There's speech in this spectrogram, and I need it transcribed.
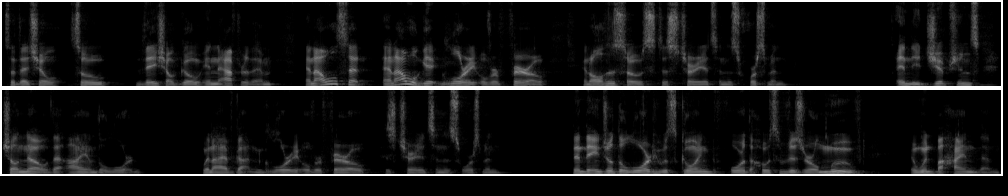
so that shall so they shall go in after them. And I will set and I will get glory over Pharaoh and all his hosts, his chariots, and his horsemen. And the Egyptians shall know that I am the Lord, when I have gotten glory over Pharaoh, his chariots, and his horsemen. Then the angel of the Lord, who was going before the host of Israel, moved and went behind them.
